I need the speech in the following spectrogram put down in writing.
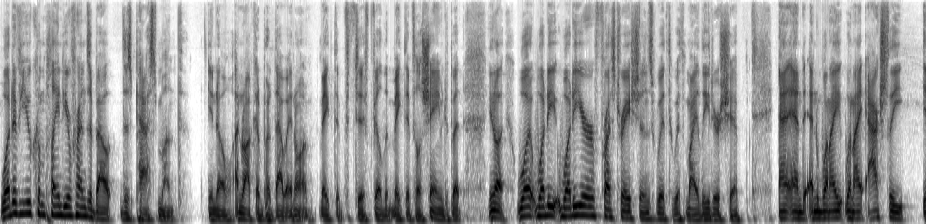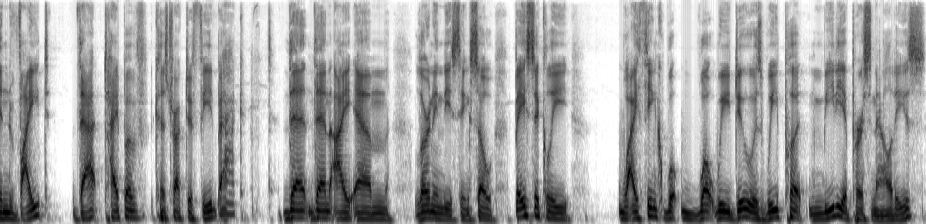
what have you complained to your friends about this past month? You know, I'm not going to put it that way. I don't want to make them to feel that make them feel shamed, but you know, what, what, are, what are your frustrations with, with my leadership? And, and, and when I, when I actually invite that type of constructive feedback, then then I am learning these things. So basically, I think what what we do is we put media personalities,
